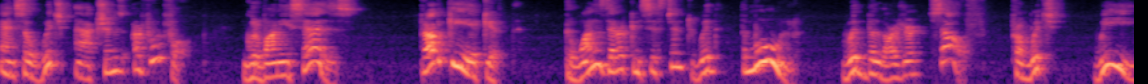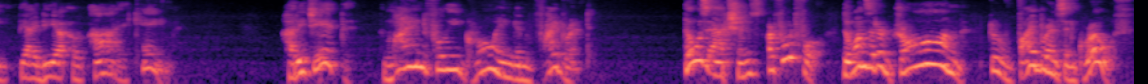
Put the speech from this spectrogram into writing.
And so, which actions are fruitful? Gurbani says, Prabki ekirt, the ones that are consistent with the mool, with the larger self, from which we, the idea of I, came. Harichet, mindfully growing and vibrant. Those actions are fruitful, the ones that are drawn to vibrance and growth.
